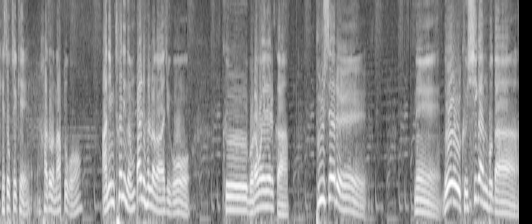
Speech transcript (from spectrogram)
계속 저렇게 하도록 놔두고 아니면 턴이 너무 빨리 흘러가가지고 그 뭐라고 해야 될까 불새를 네늘 그 시간보다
